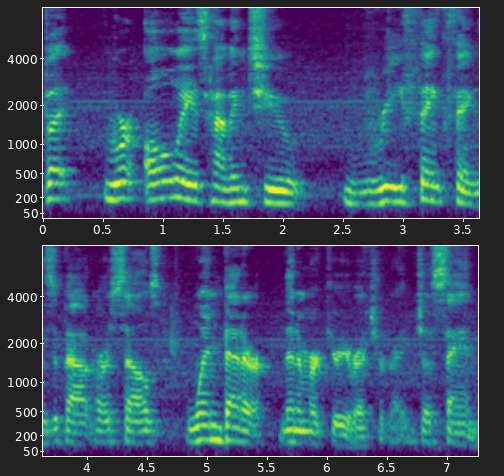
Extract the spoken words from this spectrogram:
But we're always having to rethink things about ourselves when better than a Mercury retrograde. Just saying.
